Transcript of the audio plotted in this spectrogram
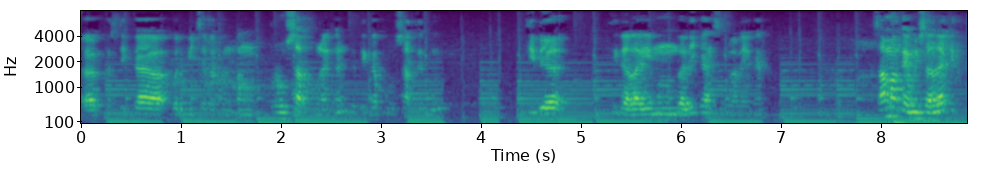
eh, ketika berbicara tentang perusak sebenarnya kan ketika perusak itu tidak tidak lagi mengembalikan sebenarnya kan. Sama kayak misalnya ket-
